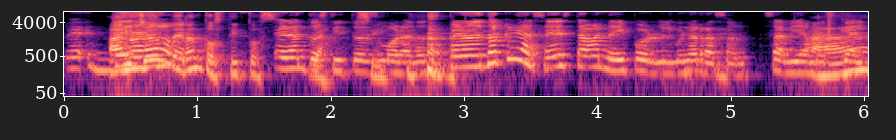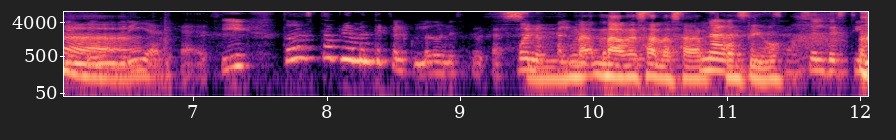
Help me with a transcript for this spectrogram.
Eh, de Ah, no, hecho, eran, eran tostitos. eran Ya, tostitos sí. morados. Pero no creas, ¿eh? estaban ahí por alguna razón. Sabíamos que alguien Ah. vendría. Sí, todo está obviamente calculado en este caso. bueno, Sí, algunas na- nada es al azar Nada, contigo. Salazar, es el destino.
